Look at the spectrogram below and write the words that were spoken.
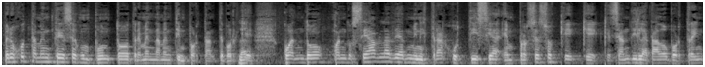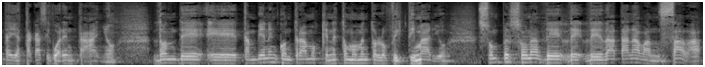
Pero justamente ese es un punto tremendamente importante, porque cuando, cuando se habla de administrar justicia en procesos que, que, se han dilatado por 30 y hasta casi 40 años, donde eh, también encontramos que en estos momentos los victimarios son personas de, de, edad tan avanzada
